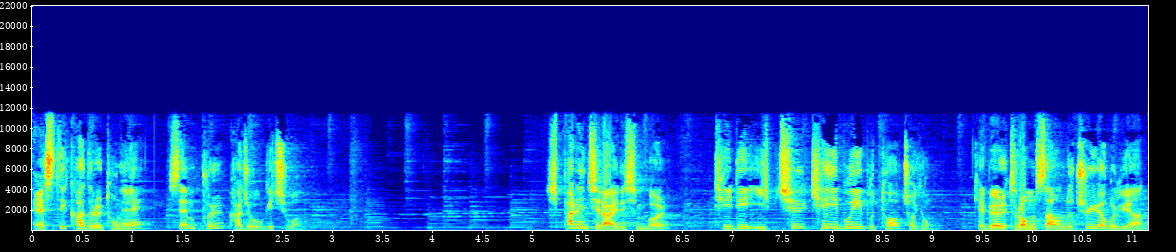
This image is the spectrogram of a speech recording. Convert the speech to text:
SD카드를 통해 샘플 가져오기 지원. 18인치 ride 심벌 TD27KV부터 적용. 개별 드럼 사운드 출력을 위한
